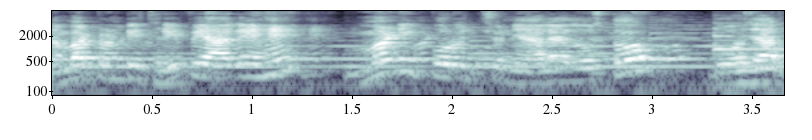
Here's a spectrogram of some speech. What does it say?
नंबर 23 पे आ गए हैं मणिपुर उच्च न्यायालय, दोस्तों। 2000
